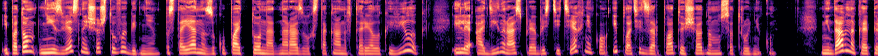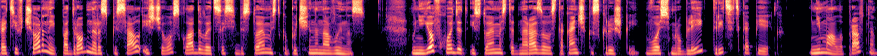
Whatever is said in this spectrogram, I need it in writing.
И потом неизвестно еще, что выгоднее. Постоянно закупать тонны одноразовых стаканов, тарелок и вилок или один раз приобрести технику и платить зарплату еще одному сотруднику. Недавно кооператив «Черный» подробно расписал, из чего складывается себестоимость капучино на вынос. В нее входит и стоимость одноразового стаканчика с крышкой — 8 рублей 30 копеек. Немало, правда?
